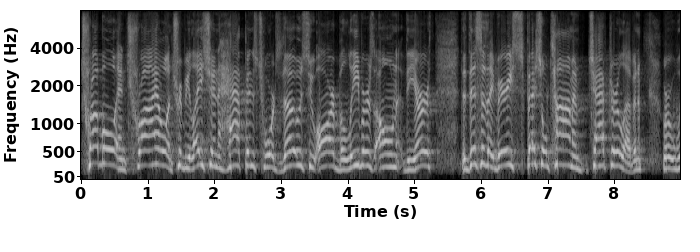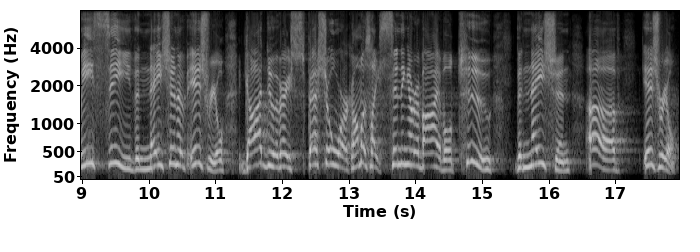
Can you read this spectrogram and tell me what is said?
trouble and trial and tribulation happens towards those who are believers on the earth, that this is a very special time in chapter 11 where we see the nation of Israel, God do a very special work, almost like sending a revival to the nation of Israel.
